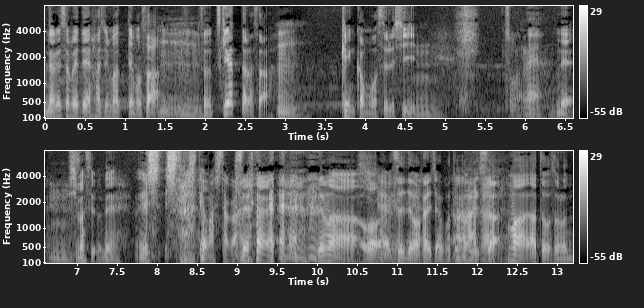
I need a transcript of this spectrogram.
慣れ初めで始まってもさ、うんその付き合ったらさうん。喧嘩もするし、そうだね。ね、うん。しますよね。えしししてましたからね。でまあね それで別れちゃうこともあるしさ。あるある。まああとそのも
